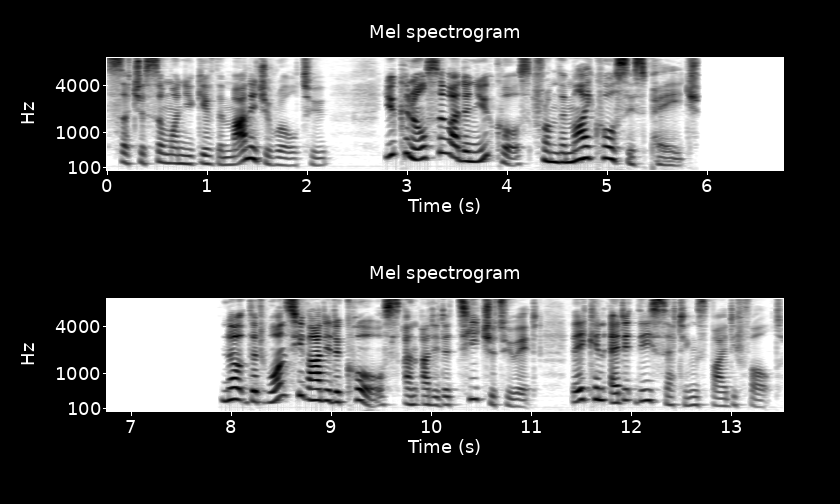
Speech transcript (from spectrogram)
such as someone you give the manager role to, you can also add a new course from the My Courses page. Note that once you've added a course and added a teacher to it, they can edit these settings by default.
